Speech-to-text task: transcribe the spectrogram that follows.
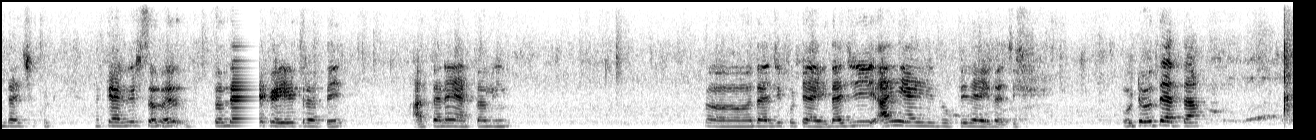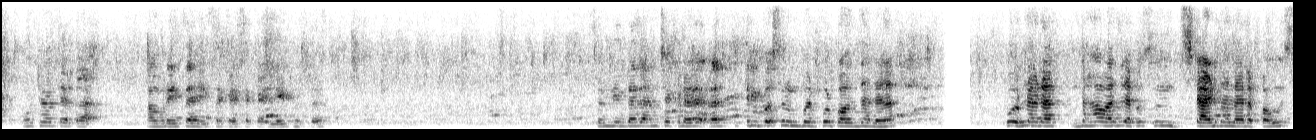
दाजी कुठे? कॅमेरा समोर संध्याकाळी येत राहते. आता नाही आता मी. अं, दाजी कुठे आहे? दाजी आहे आहे. झोपलेली आहे दाजी. उठवते आता. उठवते आता. आवरेचं आहे सकाळी सकाळी लेट होतं. संदीप दादा आमच्याकडं रात्रीपासून भरपूर पाऊस झालेला. पूर्ण रात दहा वाजल्यापासून स्टार्ट झाला पाऊस.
